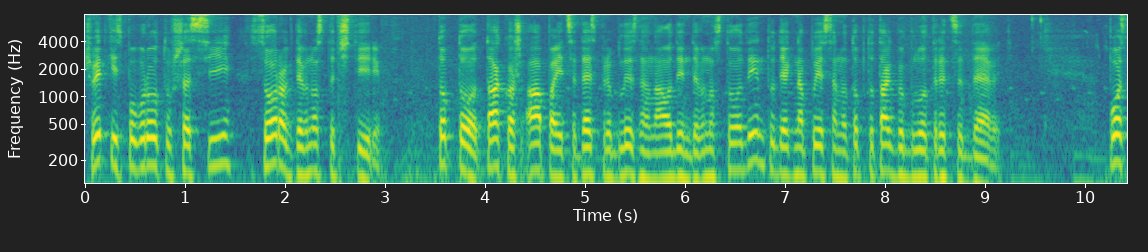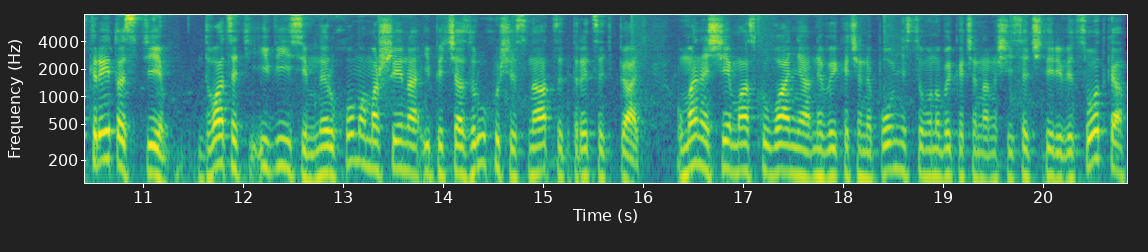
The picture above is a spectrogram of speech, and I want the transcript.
Швидкість повороту шасі 40-94. Тобто також апається десь приблизно на 1,91, тут як написано, тобто так би було 39. По скритості 28 нерухома машина і під час руху 16.35. У мене ще маскування не викачане повністю, воно викачане на 64%.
